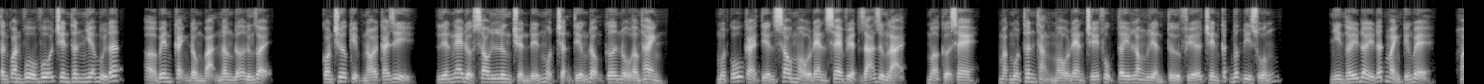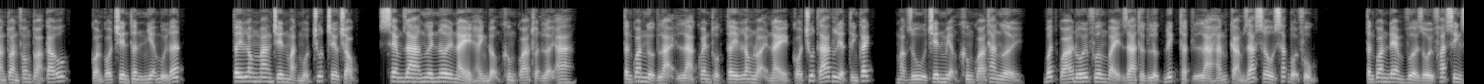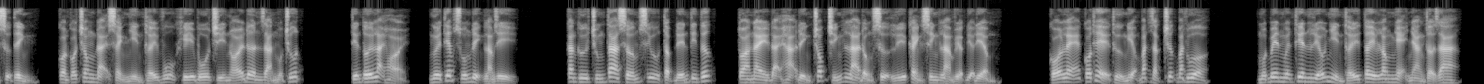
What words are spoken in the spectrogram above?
Tần quan vô vỗ trên thân nhiễm bụi đất, ở bên cạnh đồng bạn nâng đỡ đứng dậy. Còn chưa kịp nói cái gì, liền nghe được sau lưng chuyển đến một trận tiếng động cơ nổ âm thanh. Một cỗ cải tiến sau màu đen xe việt giã dừng lại, mở cửa xe, mặc một thân thẳng màu đen chế phục tây long liền từ phía trên cất bước đi xuống. Nhìn thấy đầy đất mảnh tiếng bể, hoàn toàn phong tỏa cao úc còn có trên thân nhiễm bụi đất. Tây long mang trên mặt một chút trêu chọc, xem ra ngươi nơi này hành động không quá thuận lợi a. Tần quan ngược lại là quen thuộc tây long loại này có chút ác liệt tính cách, mặc dù trên miệng không quá tha người bất quá đối phương bày ra thực lực đích thật là hắn cảm giác sâu sắc bội phục. Tần quan đem vừa rồi phát sinh sự tình, còn có trong đại sảnh nhìn thấy vũ khí bố trí nói đơn giản một chút. Tiến tới lại hỏi người tiếp xuống định làm gì? Căn cứ chúng ta sớm siêu tập đến tin tức, tòa này đại hạ đỉnh chóc chính là động sự lý cảnh sinh làm việc địa điểm. Có lẽ có thể thử nghiệm bắt giặc trước bắt vua. Một bên nguyễn thiên liễu nhìn thấy tây long nhẹ nhàng thở ra.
